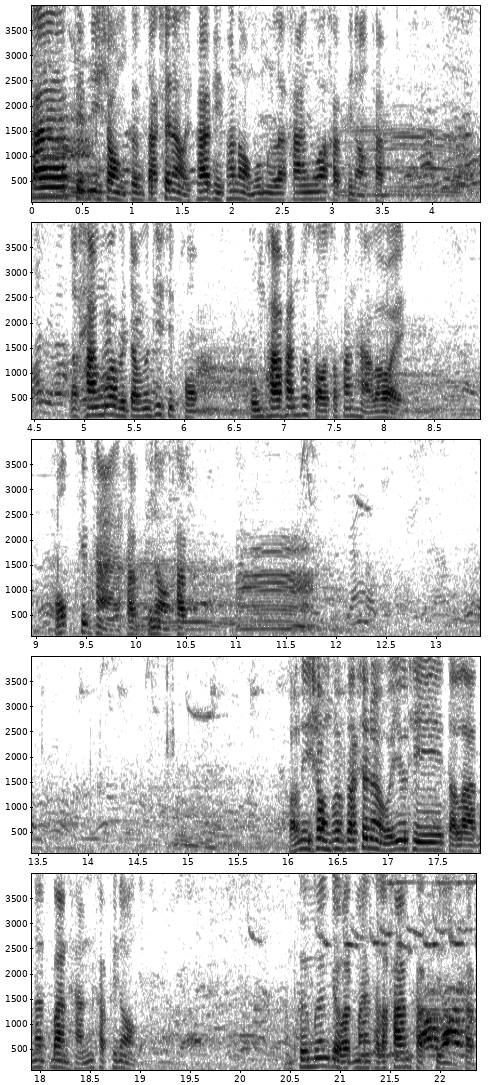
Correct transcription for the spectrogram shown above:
ครับคลิปนี้ช่องเพิ่มซักชแนลอีกภาพพี่พ่อน้องมือมือราคางัวครับพี่น้องครับราคางัวประจำวันที่ 16 กุมภาพันธ์พศ2565 ครับพี่น้องครับตอนนี้ช่องเพิ่มซักชแนลไว้อยู่ที่ตลาดนัดบ้านหันครับพี่น้องอำเภอเมืองจังหวัดมหาสารคามครับพี่น้องครับ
